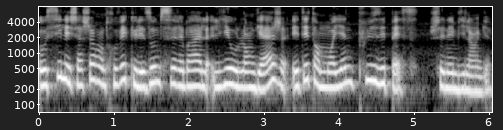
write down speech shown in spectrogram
Aussi, les chercheurs ont trouvé que les zones cérébrales liées au langage étaient en moyenne plus épaisses chez les bilingues.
